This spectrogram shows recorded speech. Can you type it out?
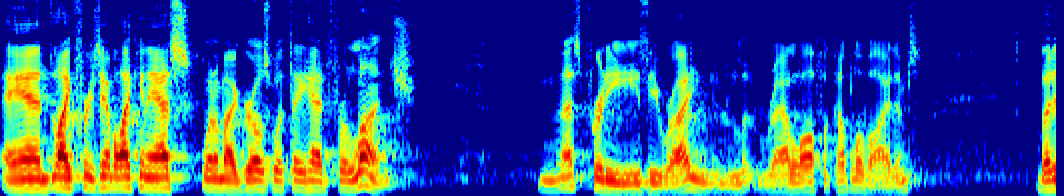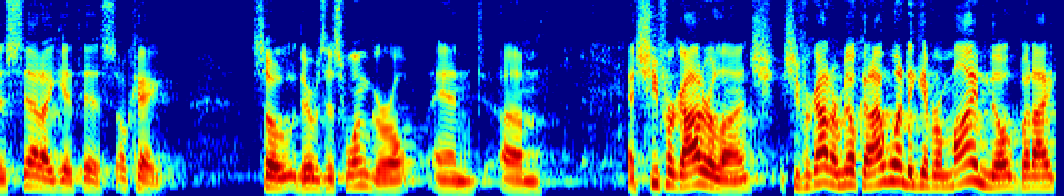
And, like, for example, I can ask one of my girls what they had for lunch. And that's pretty easy, right? You rattle off a couple of items. But instead, I get this. Okay, so there was this one girl, and, um, and she forgot her lunch. She forgot her milk, and I wanted to give her my milk, but I,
